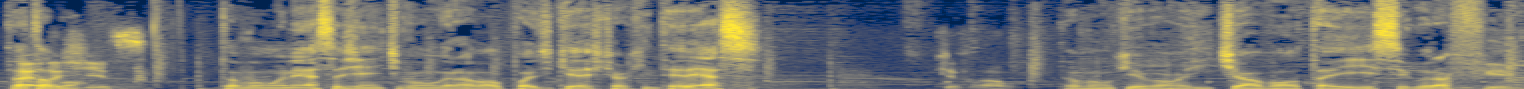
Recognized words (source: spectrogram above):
Então, tá bom. então vamos nessa, gente. Vamos gravar o podcast que é o que interessa? Que vamos. Então vamos que vamos. A gente já volta aí, segura firme.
